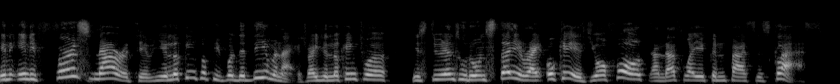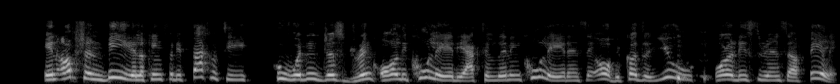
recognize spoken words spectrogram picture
in, in the first narrative, you're looking for people to demonize, right? You're looking for the students who don't study right. Okay, it's your fault, and that's why you couldn't pass this class. In option B, you're looking for the faculty who wouldn't just drink all the Kool-Aid, the active learning Kool-Aid, and say, oh, because of you, all of these students are failing.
